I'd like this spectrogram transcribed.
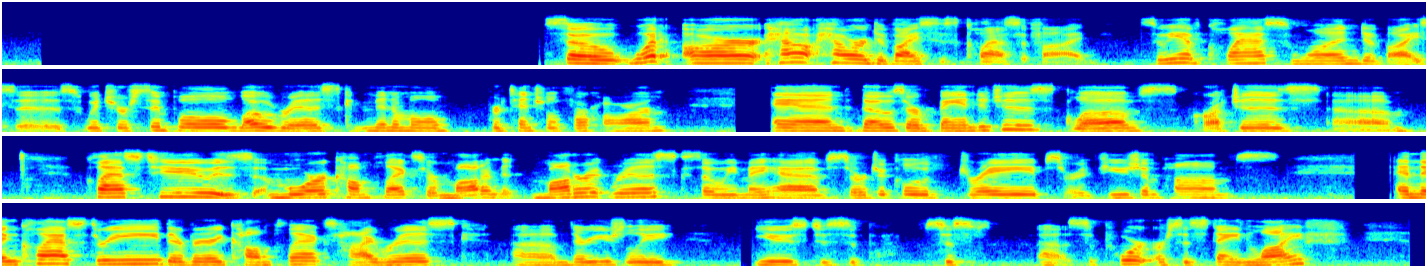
So what are, how, how are devices classified? So we have class one devices, which are simple, low risk, minimal potential for harm. And those are bandages, gloves, crutches, um, Class two is more complex or moderate, moderate risk. So we may have surgical drapes or infusion pumps. And then class three, they're very complex, high risk. Um, they're usually used to su su uh, support or sustain life.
